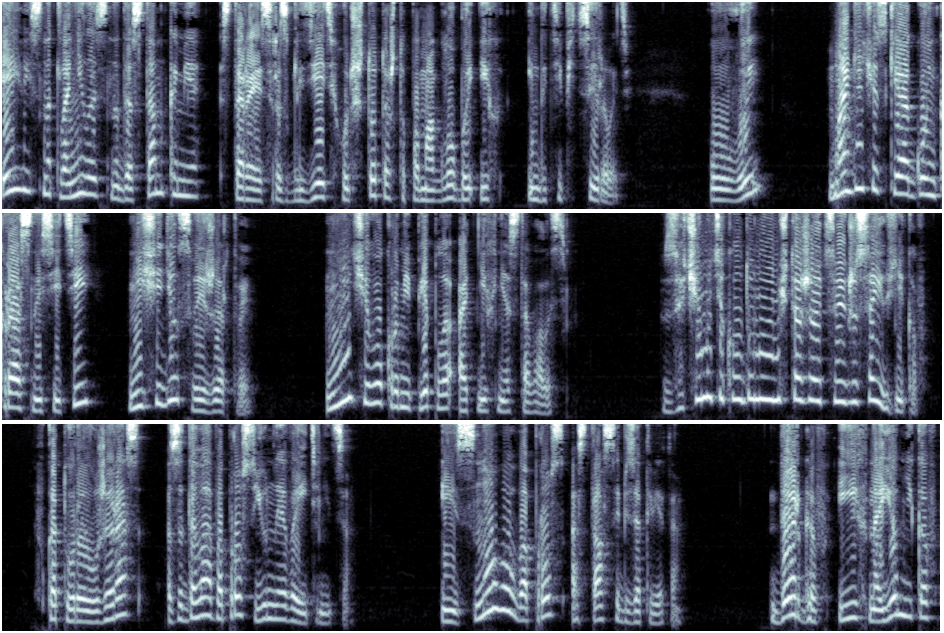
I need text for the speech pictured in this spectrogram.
Эйвис наклонилась над останками, стараясь разглядеть хоть что-то, что помогло бы их идентифицировать. Увы, магический огонь красной сети не щадил свои жертвы. Ничего, кроме пепла, от них не оставалось. Зачем эти колдуны уничтожают своих же союзников? В который уже раз задала вопрос юная воительница. И снова вопрос остался без ответа. Дергов и их наемников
